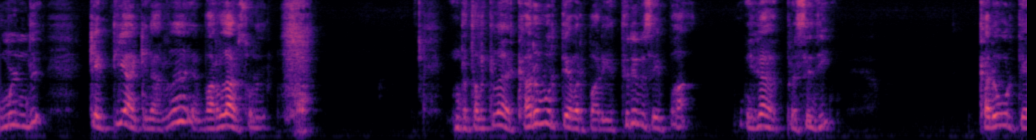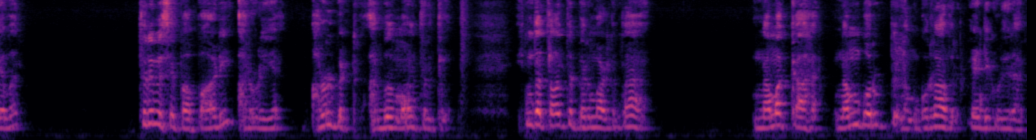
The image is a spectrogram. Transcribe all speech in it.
உமிழ்ந்து கெட்டியாக்கினார்னு வரலாறு சொல்லுது. இந்த தளத்தில் கருவூர் தேவர் பாடிய திருவிசைப்பா மிக பிரசித்தி. கருவூர் தேவர் திருவிசைப்பா பாடி அருடைய அருள் பெற்ற அற்புதமான திருத்தலம். இந்த தலத்து பெருமாள்கிட்ட தான் நமக்காக நம் பொருட்டு நம் குருநாதர் வேண்டிக் கொள்கிறார்.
